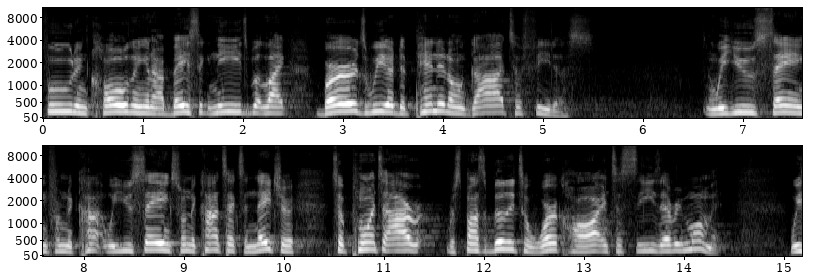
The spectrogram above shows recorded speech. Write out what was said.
food and clothing and our basic needs, but like birds, we are dependent on God to feed us. And we use, saying from the con- we use sayings from the context of nature to point to our responsibility to work hard and to seize every moment. We,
